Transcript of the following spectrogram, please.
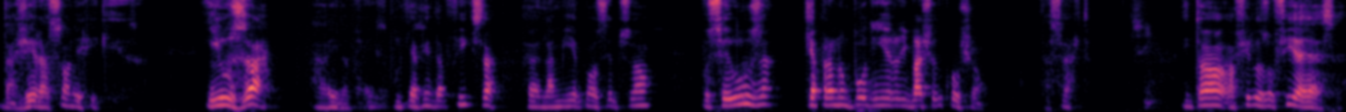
na geração de riqueza e usar a renda fixa. Porque a renda fixa, eh, na minha concepção, você usa que é para não pôr dinheiro debaixo do colchão. Tá certo? Sim. Então, a filosofia é essa.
